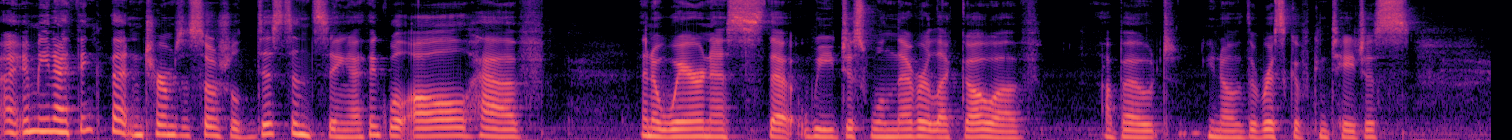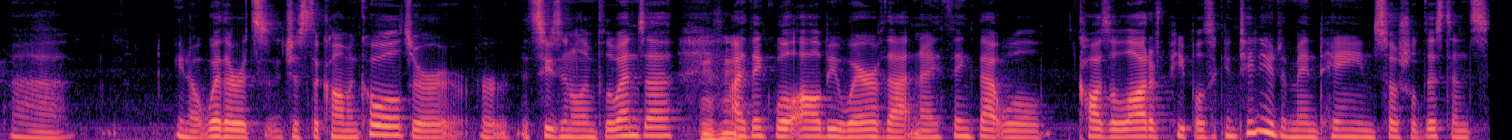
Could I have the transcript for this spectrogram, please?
I I mean, I think that in terms of social distancing, I think we'll all have an awareness that we just will never let go of about you know the risk of contagious. Uh, you know whether it's just the common cold or or it's seasonal influenza. Mm-hmm. I think we'll all be aware of that, and I think that will cause a lot of people to continue to maintain social distance.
